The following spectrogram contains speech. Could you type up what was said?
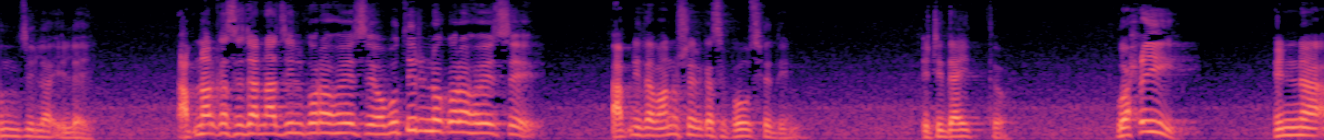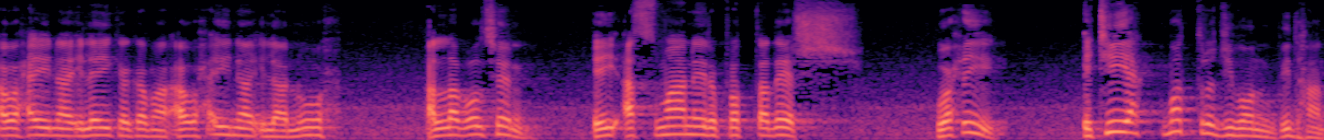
উনজিলা ইলাই আপনার কাছে যা নাজিল করা হয়েছে, অবতীর্ণ করা হয়েছে, আপনি তা মানুষের কাছে পৌঁছে দিন। এটি দায়িত্ব। ওয়াহি, ইন্না আওহাইনা ইলাইকা কামা আওহাইনা ইলা নুহ। আল্লাহ বলছেন, এই আসমানের প্রত্যাদেশ, ওয়াহি, এটি একমাত্র জীবন বিধান।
